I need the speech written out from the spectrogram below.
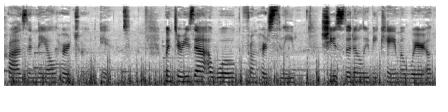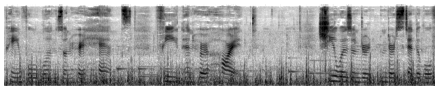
cross and nailed her to it. When Teresa awoke from her sleep, she suddenly became aware of painful wounds on her hands, feet, and her heart. She was under, understandable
